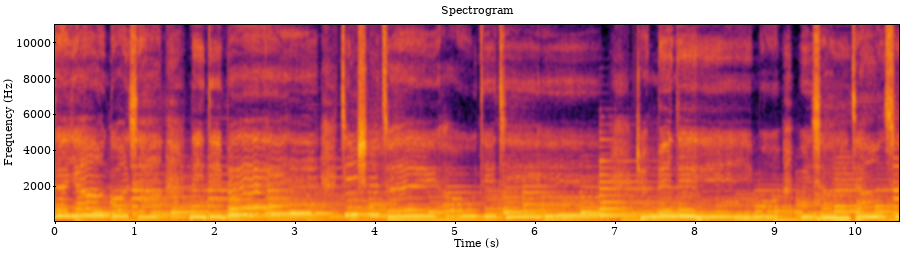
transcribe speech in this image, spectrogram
在阳光下，你的背影竟是最后的记忆。枕边的一抹微笑也将随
